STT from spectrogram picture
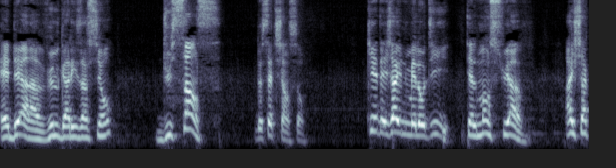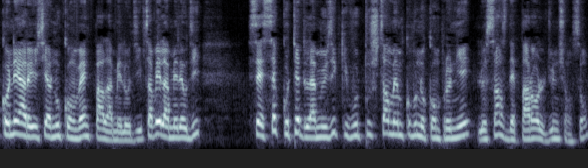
aider à la vulgarisation du sens de cette chanson, qui est déjà une mélodie tellement suave. Aïcha Kone a réussi à nous convaincre par la mélodie. Vous savez, la mélodie, c'est ce côté de la musique qui vous touche sans même que vous ne compreniez le sens des paroles d'une chanson.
